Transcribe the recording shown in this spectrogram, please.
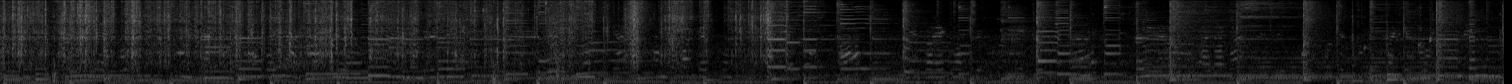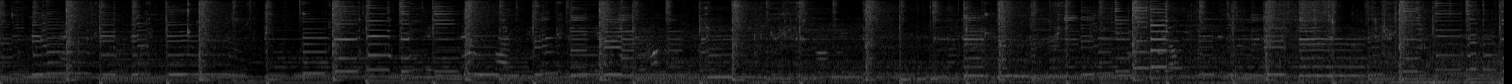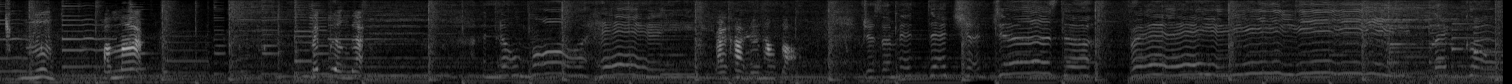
มมาก ไม่เปลืองด้วย No hey. ไปค่ะเดินทางต่อ Just admit that you're just afraid. Let go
